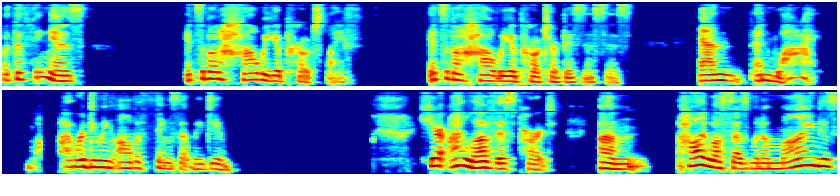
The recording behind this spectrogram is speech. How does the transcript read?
But the thing is, it's about how we approach life. It's about how we approach our businesses and and why. Why we're doing all the things that we do. Here, I love this part. Um, Holliwell says when a mind is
